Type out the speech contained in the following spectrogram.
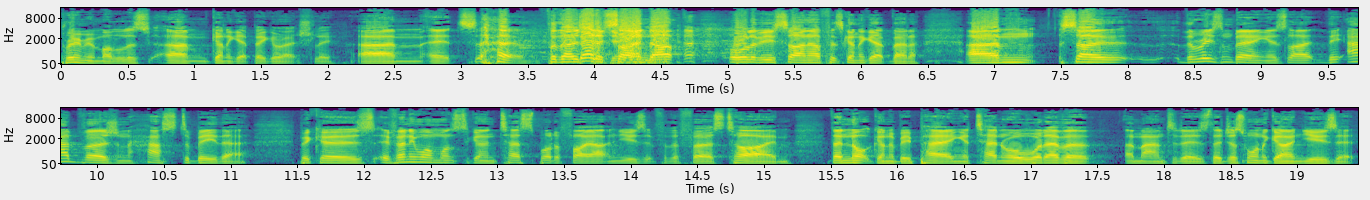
premium model is um, going to get bigger. Actually, um, it's for those who've signed up. all of you sign up. It's going to get better. Um, so the reason being is like the ad version has to be there because if anyone wants to go and test Spotify out and use it for the first time, they're not going to be paying a tenner or whatever amount it is. They just want to go and use it.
